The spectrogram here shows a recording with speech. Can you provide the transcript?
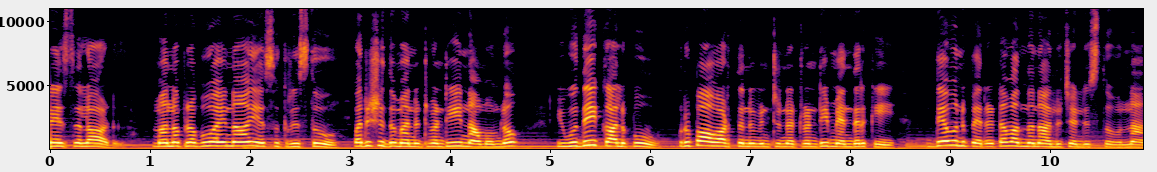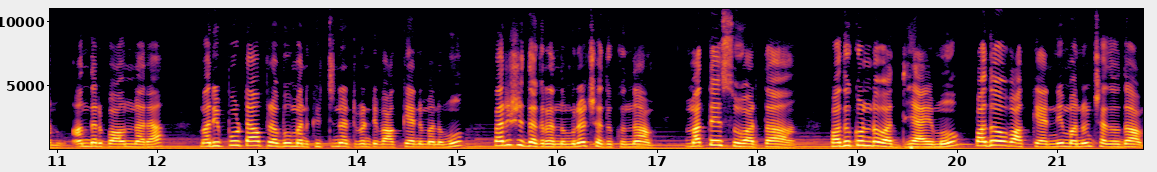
ప్రేజ్ లార్డ్ మన ప్రభు అయిన యేసుక్రీస్తు పరిశుద్ధమైనటువంటి నామంలో ఈ ఉదయకాలపు కృపావార్తను వింటున్నటువంటి మీ అందరికీ దేవుని పేరిట వందనాలు చెల్లిస్తూ ఉన్నాను. అందరు బాగున్నారా? మరి పూట ప్రభు మనకిచ్చినటువంటి వాక్యాన్ని మనము పరిశుద్ధ గ్రంథములో చదువుకుందాం. మతే సువార్త పదకొండవ అధ్యాయము పదవ వాక్యాన్ని మనం చదువుదాం.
